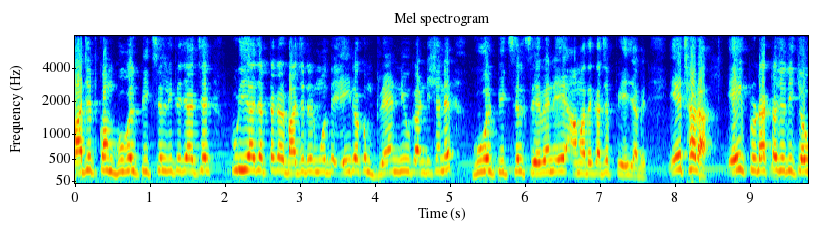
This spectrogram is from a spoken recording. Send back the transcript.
বাজেট কম গুগল পিক্সেল নিতে যাচ্ছেন, কুড়ি হাজার টাকার বাজেটের মধ্যে এই রকম ব্র্যান্ড নিউ কন্ডিশনের গুগল পিক্সেল সেভেন এ আমাদের কাছে পেয়ে যাবেন। এছাড়া এই প্রোডাক্টটা যদি কেউ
